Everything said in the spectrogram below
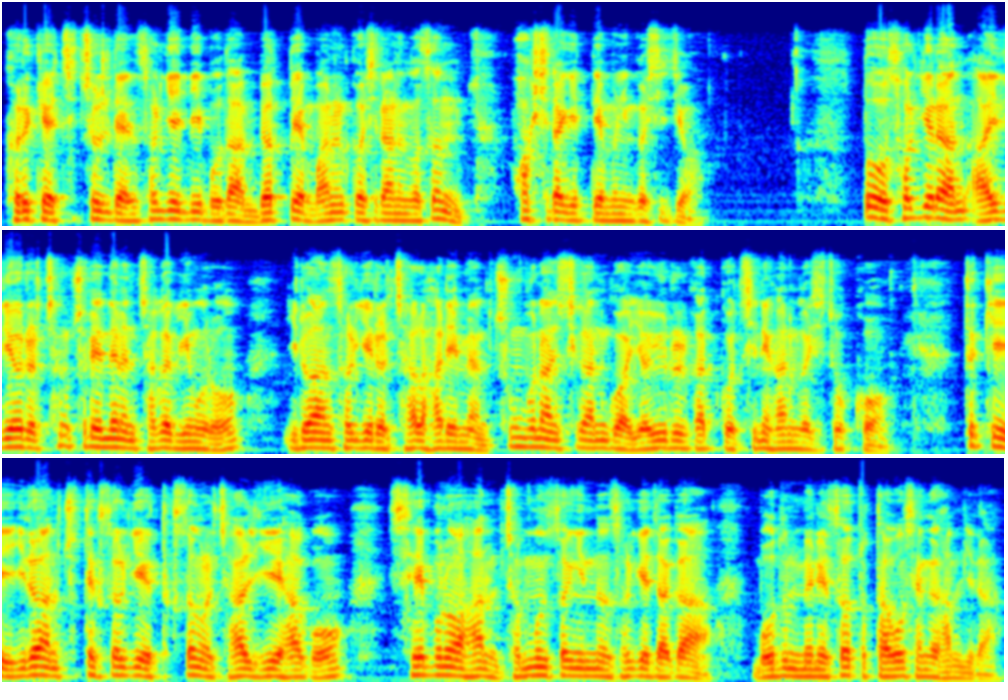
그렇게 지출된 설계비보다 몇 배 많을 것이라는 것은 확실하기 때문인 것이죠. 또 설계란 아이디어를 창출해내는 작업이므로 이러한 설계를 잘 하려면 충분한 시간과 여유를 갖고 진행하는 것이 좋고 특히 이러한 주택 설계의 특성을 잘 이해하고 세분화한 전문성 있는 설계자가 모든 면에서 좋다고 생각합니다.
